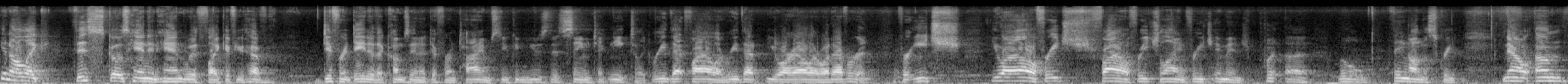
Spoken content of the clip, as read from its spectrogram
you know like this goes hand in hand with like if you have different data that comes in at different times you can use this same technique to like read that file or read that URL or whatever. And for each URL for each file for each line for each image put a little thing on the screen. Now um,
